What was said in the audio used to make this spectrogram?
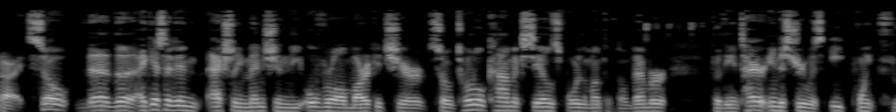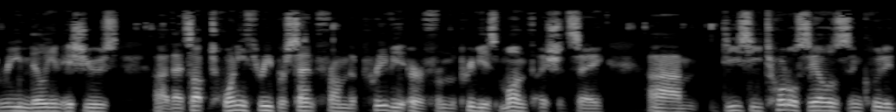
All right. So the, the, I guess I didn't actually mention the overall market share. So total comic sales for the month of November for the entire industry was 8.3 million issues. Uh, that's up 23% from the previous, or from the previous month, I should say. Um, DC total sales included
